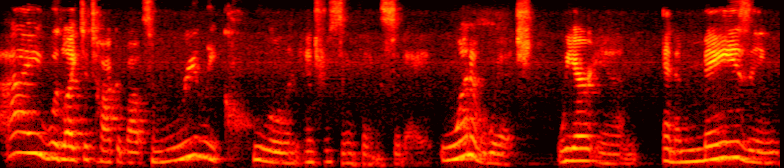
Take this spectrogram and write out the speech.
I would like to talk about some really cool and interesting things today. One of which we are in an amazing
